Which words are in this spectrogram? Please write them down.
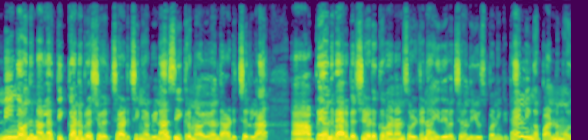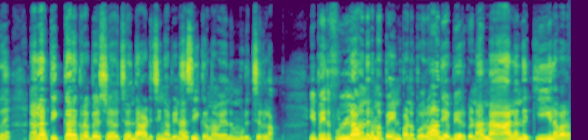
நீங்கள் வந்து நல்லா திக்கான ப்ரஷ்ஷை வச்சு அடிச்சிங்க அப்படின்னா சீக்கிரமாகவே வந்து அடிச்சிடலாம் அப்படியே வந்து வேறு ப்ரெஷ்ஷு எடுக்க வேணாம்னு சொல்லிட்டு நான் இதை வச்சு வந்து யூஸ் பண்ணிக்கிட்டேன். நீங்கள் பண்ணும்போது நல்லா திக்காக இருக்கிற ப்ரெஷ்ஷை வச்சு வந்து அடிச்சிங்க அப்படின்னா சீக்கிரமாகவே வந்து முடிச்சிடலாம் இப்போ இது ஃபுல்லாக வந்து நம்ம பெயிண்ட் பண்ண போகிறோம் அது எப்படி இருக்குன்னா மேலேருந்து கீழே வர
